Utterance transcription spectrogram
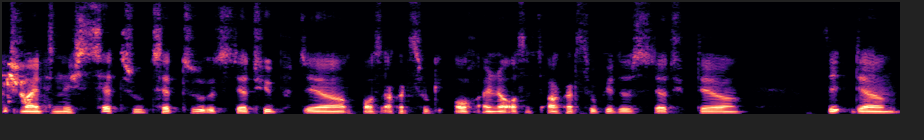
Ich meinte nicht Setsu. Setsu ist der Typ, der aus Akatsuki, auch einer aus Akatsuki ist, der Typ, der, der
